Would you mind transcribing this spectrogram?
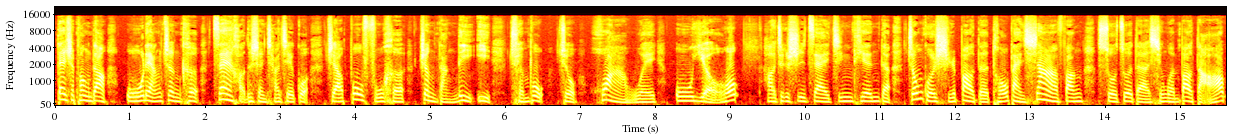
但是碰到无良政客，再好的审查结果，只要不符合政党利益，全部就化为乌有。好，这个是在今天的《中国时报》的头版下方所做的新闻报道。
